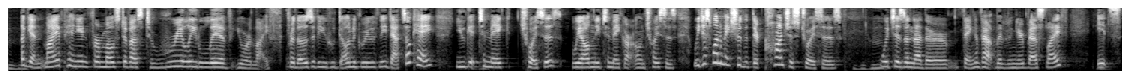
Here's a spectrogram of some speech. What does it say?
Mm-hmm. Again, my opinion for most of us to really live your life. For those of you who don't agree with me, that's okay. You get to make choices. We all need to make our own choices. We just want to make sure that they're conscious choices, mm-hmm. which is another thing about living your best life. It's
